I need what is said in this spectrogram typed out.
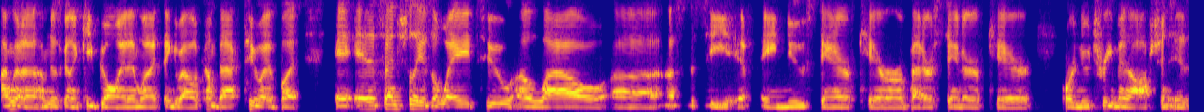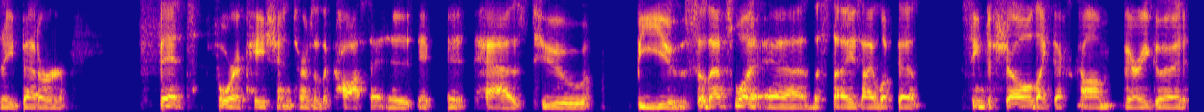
I'm gonna I'm just gonna keep going, and when I think about, it, I'll come back to it. But it, it essentially is a way to allow uh, us to see if a new standard of care or a better standard of care or new treatment option is a better fit for a patient in terms of the cost that it, it, it has to be used. So that's what uh, the studies I looked at seem to show. Like Dexcom, very good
